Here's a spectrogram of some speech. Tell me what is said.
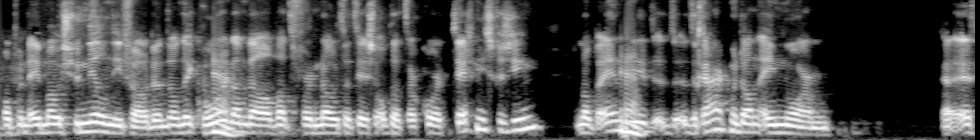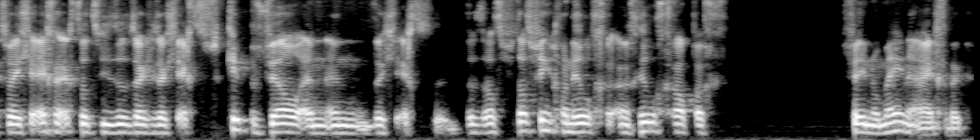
op een emotioneel niveau. Dan, ik hoor ja. dan wel wat voor noot het is op dat akkoord technisch gezien. En op een ja. het, het, raakt me dan enorm. Echt, weet je, echt, echt dat, dat, dat, je, dat je echt kippenvel en, en dat je echt. Dat, dat, dat vind ik gewoon heel, een heel grappig fenomeen eigenlijk.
